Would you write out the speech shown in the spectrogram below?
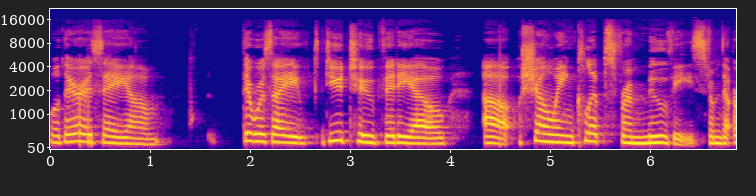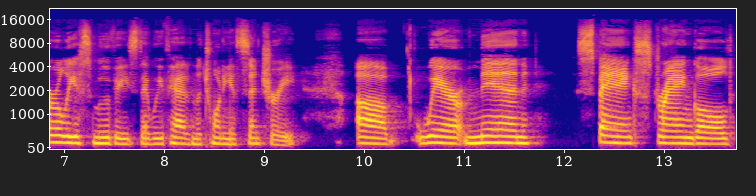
Well, there is a um, there was a YouTube video uh, showing clips from movies, from the earliest movies that we've had in the 20th century, uh, where men spanked, strangled,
